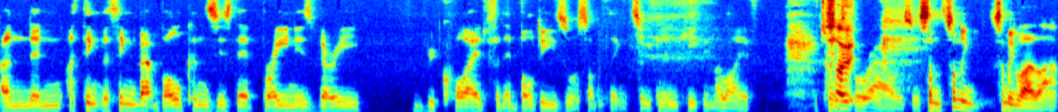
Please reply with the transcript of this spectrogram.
And then I think the thing about Vulcans is their brain is very required for their bodies or something, so we can only keep him alive for So- 24 hours or some, something something like that.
